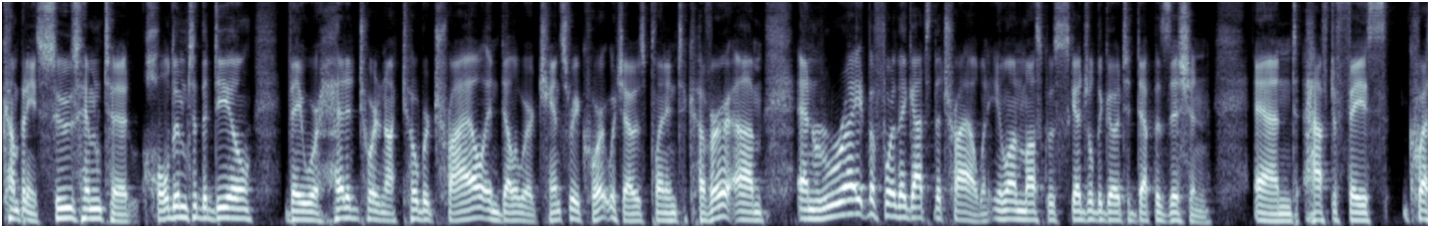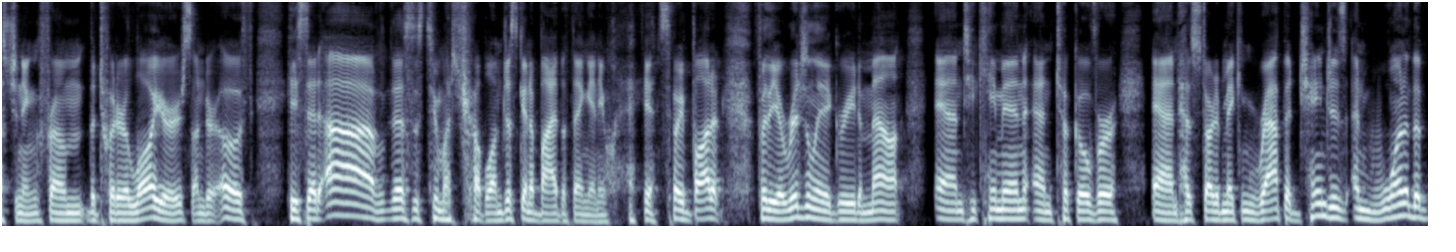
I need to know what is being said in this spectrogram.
company sues him to hold him to the deal. They were headed toward an October trial trial in Delaware Chancery Court, which I was planning to cover. Um, and right before they got to the trial, when Elon Musk was scheduled to go to deposition and have to face questioning from the Twitter lawyers under oath, he said, Ah, this is too much trouble. I'm just going to buy the thing anyway. and so he bought it for the originally agreed amount. And he came in and took over and has started making rapid changes. And one of the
